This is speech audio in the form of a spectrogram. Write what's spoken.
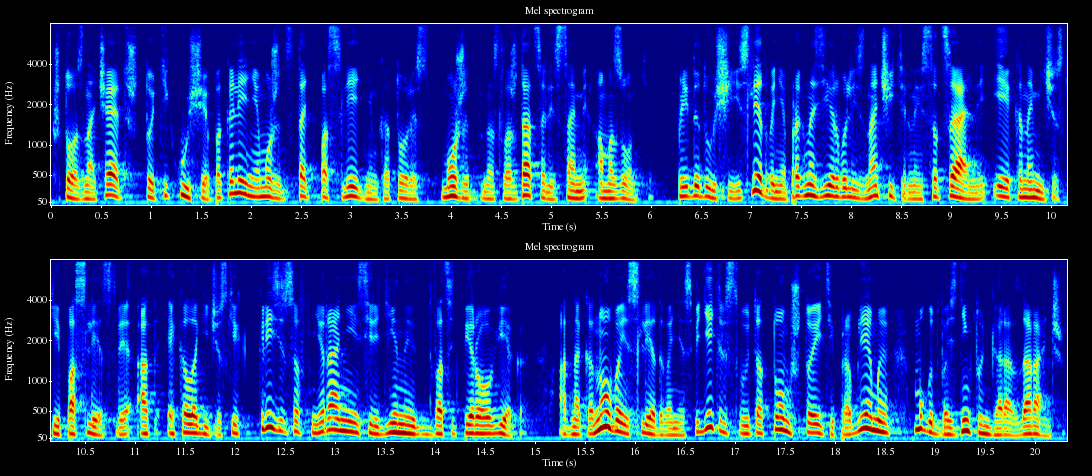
что означает, что текущее поколение может стать последним, которое сможет наслаждаться лесами Амазонки. Предыдущие исследования прогнозировали значительные социальные и экономические последствия от экологических кризисов не ранее середины 21 века. Однако новое исследование свидетельствует о том, что эти проблемы могут возникнуть гораздо раньше.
